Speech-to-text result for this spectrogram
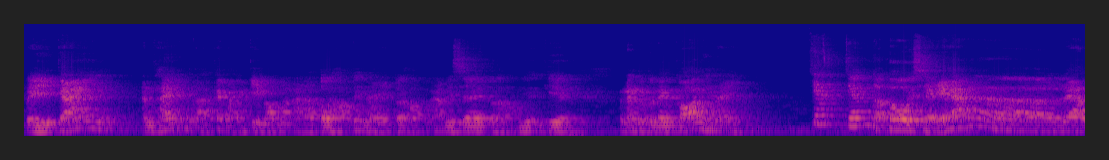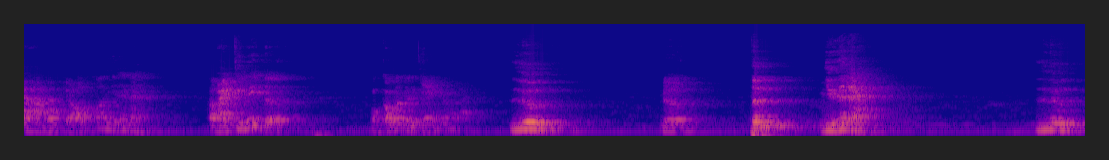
vì cái anh thấy là các bạn kỳ vọng là à tôi học thế này tôi học abc tôi học như thế kia năng lực tôi đang có như thế này chắc chắn là tôi sẽ ờ, ra làm một chỗ có như thế này và bạn chưa biết được một câu rất đơn giản đó là lương được tính như thế nào lương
